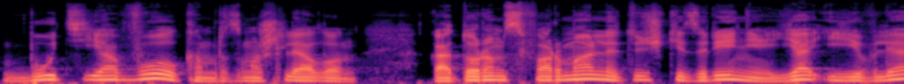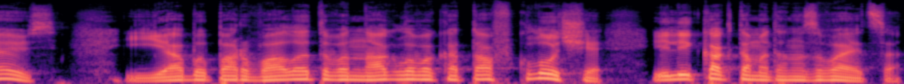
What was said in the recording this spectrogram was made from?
«Будь я волком», — размышлял он, — «которым с формальной точки зрения я и являюсь, я бы порвал этого наглого кота в клочья, или как там это называется.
